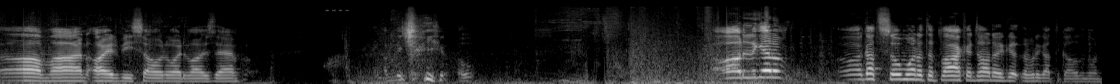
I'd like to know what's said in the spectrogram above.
oh, man, I'd be so annoyed if I was them. I'm literally. Oh. Oh, did I get him? Oh, I got someone at the back. I thought I would have got the golden one.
